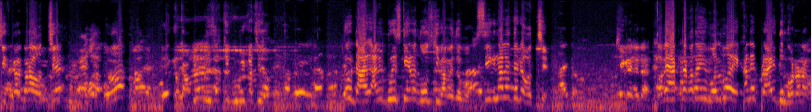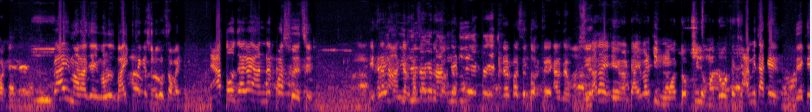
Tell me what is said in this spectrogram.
চিৎকার করা হচ্ছে, ওর কোনো ভূমিকা ছিল? তো আমি পুলিশকে এখানে দোষ কীভাবে দেবো? সিগনালে তো এটা হচ্ছে। তবে একটা কথা আমি বলব, এখানে প্রায় দুর্ঘটনা ঘটে। প্রায় মারা যায় মানুষ, বাইক থেকে শুরু করে সবাই। এত জায়গায় আন্ডারপাস হয়েছে। এখানে না আন্ডারপাস আন্ডারপাসের দরকার। দাদা ড্রাইভার কি মদ্যপ ছিল? মদ্যপ আমি তাকে দেখে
